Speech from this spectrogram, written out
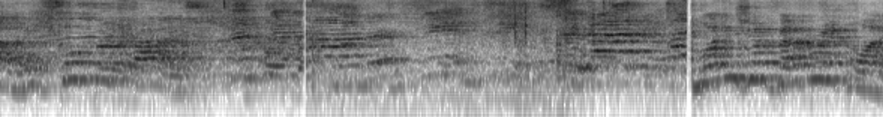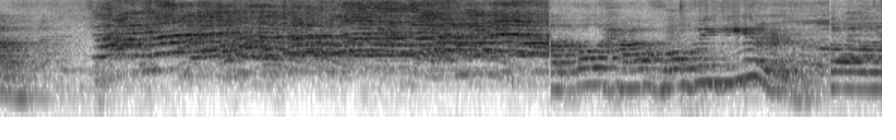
I'll super fast. What is your favorite one? Uncle have over here. Uh,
